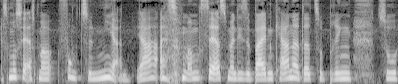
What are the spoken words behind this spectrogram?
Es muss ja erstmal funktionieren. Ja, also man muss ja erstmal diese beiden Kerne dazu bringen, zu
